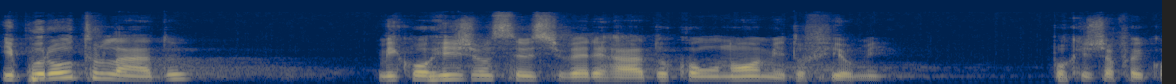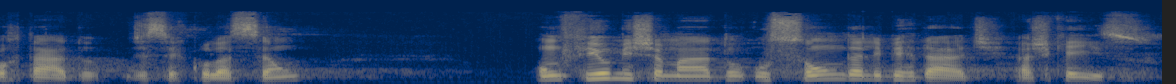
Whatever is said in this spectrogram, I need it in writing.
E por outro lado, me corrijam se eu estiver errado com o nome do filme, porque já foi cortado de circulação. Um filme chamado O Som da Liberdade, acho que é isso,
